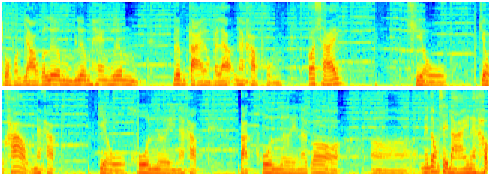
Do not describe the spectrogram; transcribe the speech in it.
ถั่วฝักยาวก็เริ่มเริ่มแห้งเริ่มเริ่มตายลงไปแล้วนะครับ ผมก็ใช้เกี่ยวเกี่ยวข้าวนะครับ เกี่ยวโคนเลยนะครับ ตัดโคนเลยแล้วก็ไม่ต้องเสียดายนะครับ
